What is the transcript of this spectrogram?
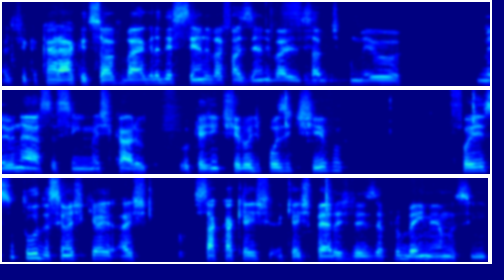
A gente fica, caraca, a gente só vai agradecendo e vai fazendo e vai, Sim. sabe, tipo, meio, meio nessa, assim. Mas, cara, o, o que a gente tirou de positivo foi isso tudo, assim. Eu acho que a, as, sacar que a, que a espera, às vezes, é pro bem mesmo, assim.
